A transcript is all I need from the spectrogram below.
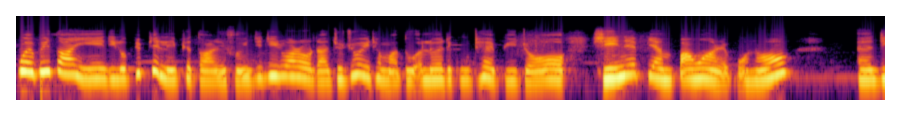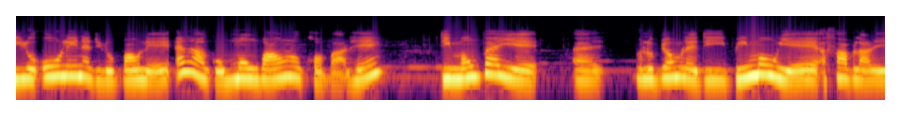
မှွေပြီးသွားရင်ဒီလိုပြစ်ပြစ်လေးဖြစ်သွားတယ်ဆိုရင်တီတီတို့ကတော့ဒါဂျိုဂျိုအိတ်ထမှာသူအလွယ်တကူထည့်ပြီးတော့ရေနဲ့ပြန်ပေါင်းရတယ်ပေါ့နော်အဲဒီလိုအိုးလေးနဲ့ဒီလိုပေါင်းတယ်အဲ့ဒါကိုမုံပေါင်းလို့ခေါ်ပါတယ်ဒီမုံပတ်ရဲ့အဲဘယ်လိုပြောမလဲဒီဘီးမုံရဲ့အဖပလာတွေ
